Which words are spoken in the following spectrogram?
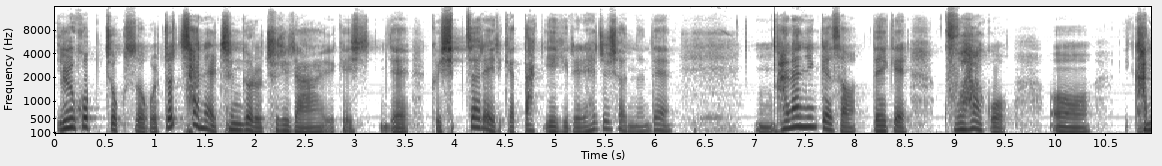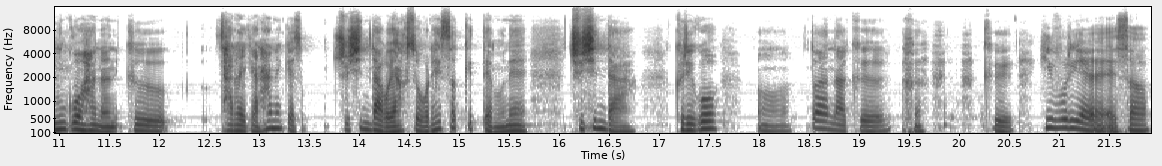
일곱 족속을 쫓아낼 증거를 주리라 이렇게 이제 그 10절에 이렇게 딱 얘기를 해 주셨는데 음, 하나님께서 내게 구하고 어 간구하는 그 자라게 하나님께서 주신다고 약속을 했었기 때문에 주신다. 그리고 어, 또 하나 그, 그 히브리어에서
